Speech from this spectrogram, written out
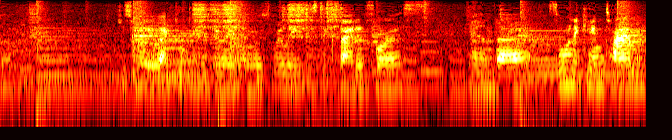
um, just really liked what we were doing and was really just excited for us. And uh, so when it came time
